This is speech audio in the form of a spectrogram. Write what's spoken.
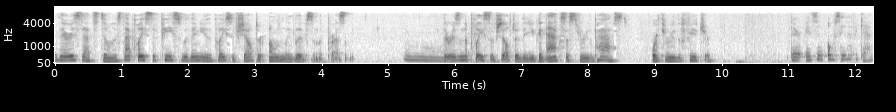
there is that stillness. That place of peace within you, the place of shelter, only lives in the present. Mm. There isn't a place of shelter that you can access through the past or through the future. There isn't. Oh, say that again.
